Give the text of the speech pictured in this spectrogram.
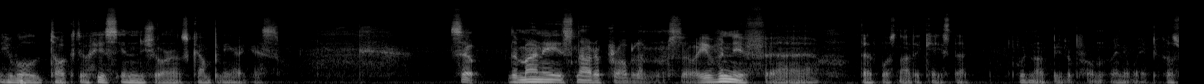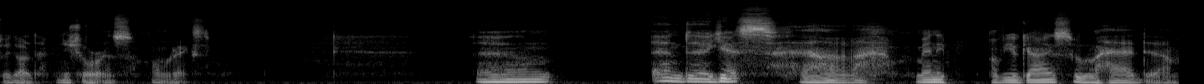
he will talk to his insurance company, I guess. So the money is not a problem. So even if uh, that was not the case, that would not be the problem anyway, because we got insurance on Rex. Um, and uh, yes, uh, many of you guys who had um,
